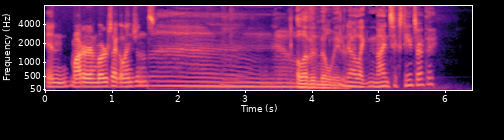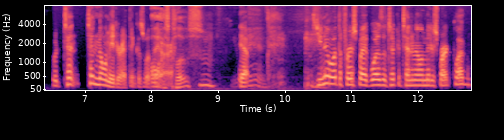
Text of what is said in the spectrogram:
in modern motorcycle engines? Uh, no. 11 millimeter. No, like nine sixteenths, aren't they? Well, 10, 10 millimeter, I think, is what Oh, they that's are. close. Hmm. Yeah. Do you know what the first bike was that took a 10 millimeter spark plug?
